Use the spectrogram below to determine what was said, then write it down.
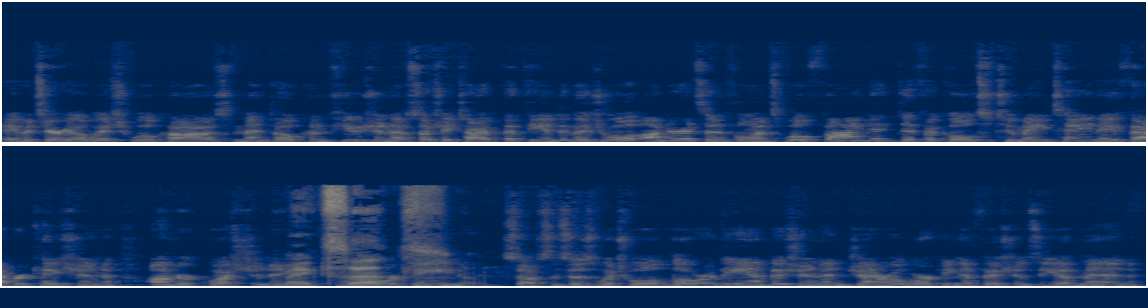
a material which will cause mental confusion of such a type that the individual under its influence will find it difficult to maintain a fabrication under questioning. Makes Number sense. 14, substances which will lower the ambition and general working efficiency of men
